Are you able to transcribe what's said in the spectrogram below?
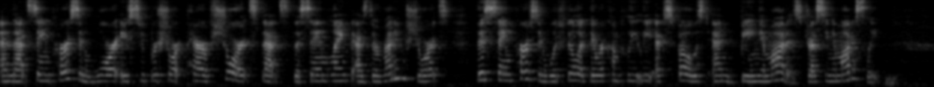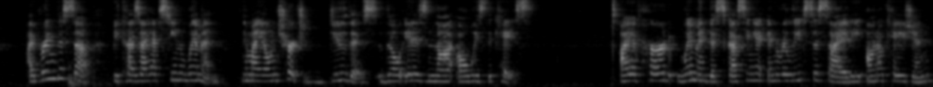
and that same person wore a super short pair of shorts that's the same length as their running shorts, this same person would feel like they were completely exposed and being immodest, dressing immodestly. I bring this up because I have seen women in my own church do this, though it is not always the case. I have heard women discussing it in Relief Society on occasion.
